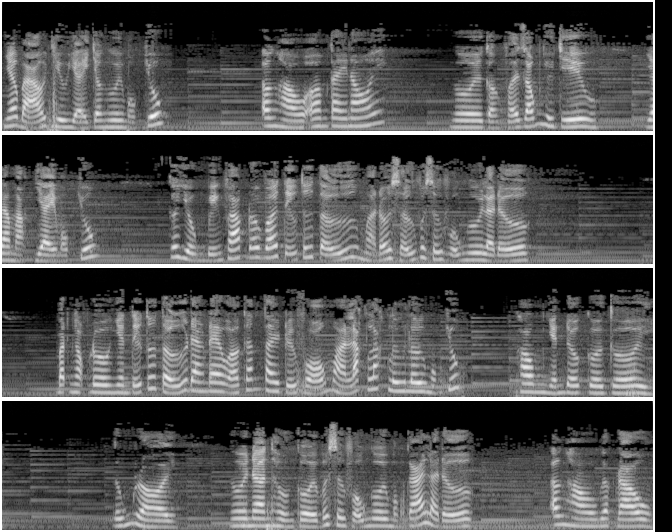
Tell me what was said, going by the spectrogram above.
nhớ bảo chiêu dạy cho ngươi một chút. Ân hầu ôm tay nói, ngươi cần phải giống như chiêu, da mặt dày một chút. Cứ dùng biện pháp đối với tiểu tứ tử mà đối xử với sư phụ ngươi là được. Bạch Ngọc Đường nhìn tiểu tứ tử đang đeo ở cánh tay triệu phổ mà lắc lắc lư lư một chút, không nhịn được cười cười. Đúng rồi, ngươi nên thường cười với sư phụ ngươi một cái là được. Ân hầu gật đầu.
